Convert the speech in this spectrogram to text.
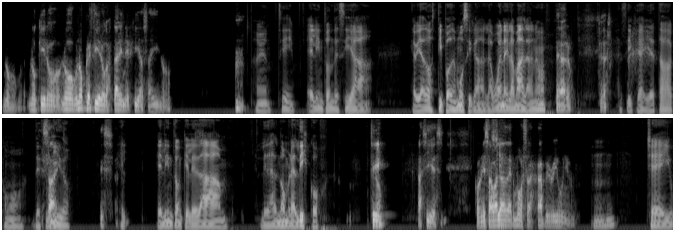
no, no quiero, no, no prefiero gastar energías ahí, ¿no? Bien, sí. Ellington decía que había dos tipos de música, la buena y la mala, ¿no? Claro, Así que ahí estaba como definido. El, Ellington que le da le da el nombre al disco. Sí, así es. Con esa balada hermosa, Happy Reunion. Che,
